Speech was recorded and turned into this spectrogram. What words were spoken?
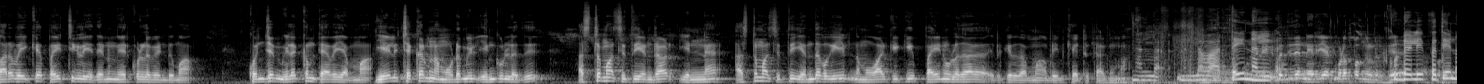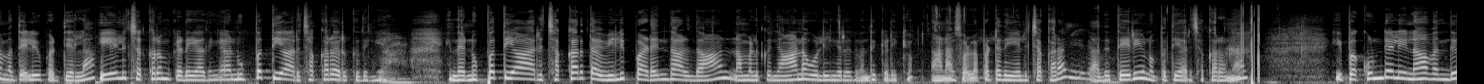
வர வைக்க பயிற்சிகள் ஏதேனும் மேற்கொள்ள வேண்டுமா? கொஞ்சம் விளக்கம் தேவை அம்மா. ஏழு சக்கரம் நம் உடம்பில் எங்குள்ளது? அஷ்டமா சித்து என்றால் என்ன? அஷ்டமா சித்து எந்த வகையில் நம்ம வாழ்க்கைக்கு பயனுள்ளதாக இருக்கிறது அம்மா அப்படின்னு கேட்டிருக்காங்கம்மா நல்ல நல்ல வார்த்தை நல்ல நிறைய குழப்பங்கள் இருக்குது குண்டலி பற்றி நம்ம தெளிவுபடுத்திடலாம். ஏழு சக்கரம் கிடையாதுங்க. முப்பத்தி ஆறு சக்கரம் இருக்குதுங்க. இந்த முப்பத்தி ஆறு சக்கரத்தை விழிப்படைந்தால்தான் நம்மளுக்கு ஞான ஒளிங்கிறது வந்து கிடைக்கும். ஆனால் சொல்லப்பட்டது ஏழு சக்கரம் அது தெரியும் முப்பத்தி ஆறு சக்கரம்னு. இப்போ குண்டலினா வந்து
